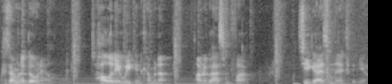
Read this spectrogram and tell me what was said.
because I'm gonna go now. It's a holiday weekend coming up. I'm gonna go have some fun. See you guys in the next video.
